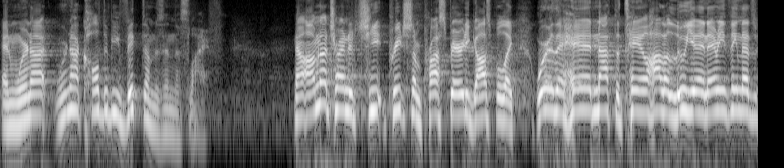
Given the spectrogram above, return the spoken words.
and we're not, we're not called to be victims in this life. Now, I'm not trying to cheat, preach some prosperity gospel like we're the head, not the tail, hallelujah, and everything that's,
